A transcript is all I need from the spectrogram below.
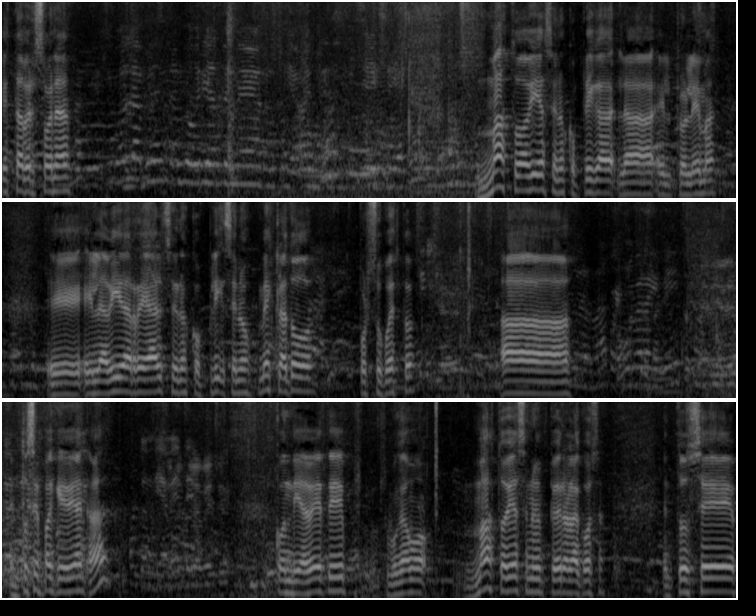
esta persona. Más todavía se nos complica la- el problema. Eh, en la vida real se nos, compli- se nos mezcla todo, por supuesto. Ah, entonces, para que vean, ¿ah? con diabetes, supongamos, más todavía se nos empeora la cosa. Entonces,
